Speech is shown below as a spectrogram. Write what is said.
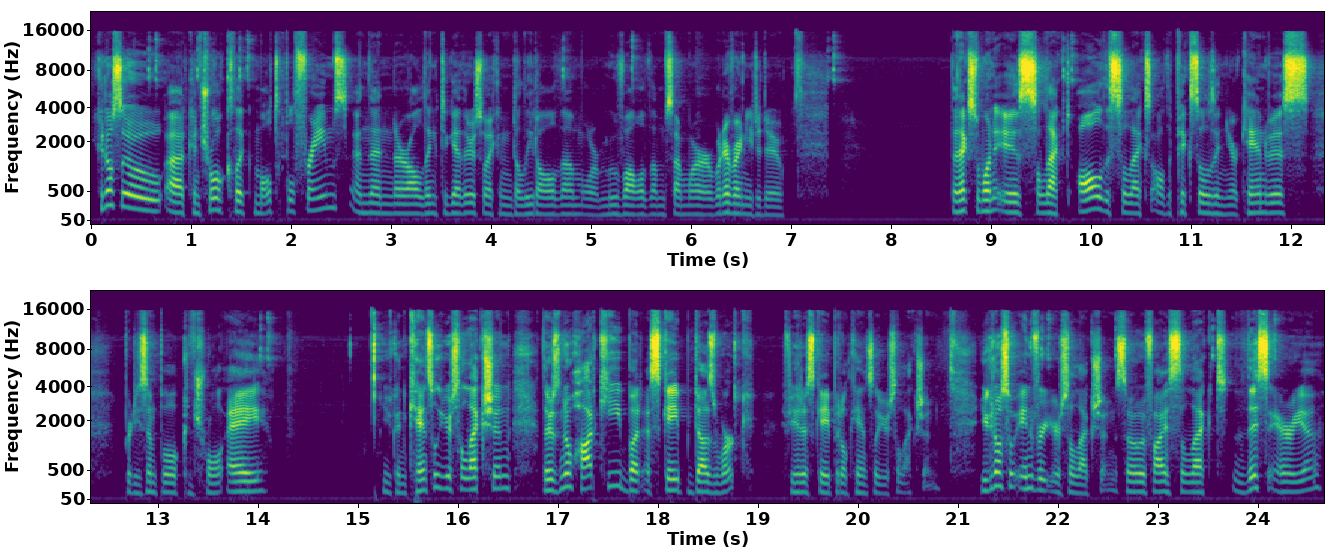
You can also uh, control click multiple frames and then they're all linked together so I can delete all of them or move all of them somewhere or whatever I need to do. The next one is select all. This selects all the pixels in your canvas. Pretty simple, control A. You can cancel your selection. There's no hotkey, but escape does work. If you hit escape, it'll cancel your selection. You can also invert your selection. So if I select this area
